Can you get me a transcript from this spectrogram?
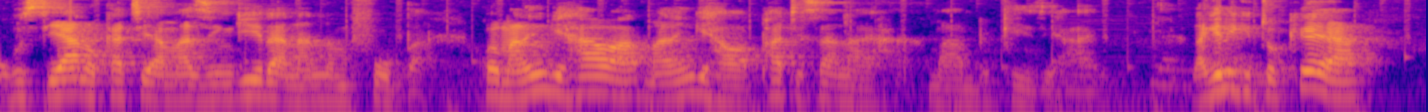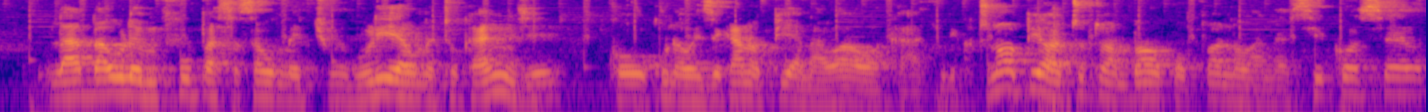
uhusiano kati ya mazingira na mfupa. Kwa mara nyingi hawa mara nyingi hawapati sana maambukizi hayo, lakini ikitokea labda ule mfupa sasa umechungulia umetoka nje, kwa kuna uwezekano pia na wao wakaathirika. Tunao pia watoto ambao kwa mfano wana sickle cell.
